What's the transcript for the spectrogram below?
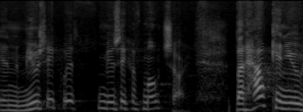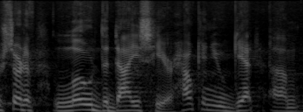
in music with music of Mozart. But how can you sort of load the dice here? How can you get um,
